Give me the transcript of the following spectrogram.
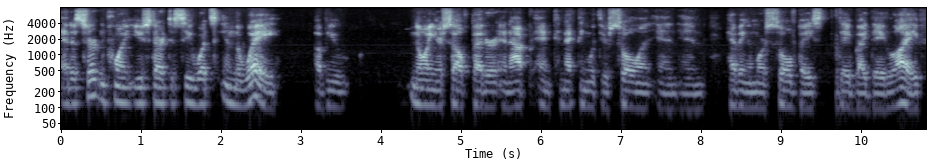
at a certain point, you start to see what's in the way of you knowing yourself better and op- and connecting with your soul and, and and having a more soul based day by day life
